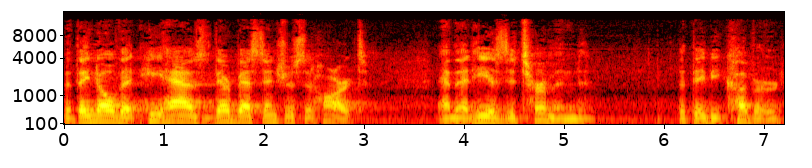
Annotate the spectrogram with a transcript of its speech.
That they know that he has their best interest at heart and that he is determined that they be covered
